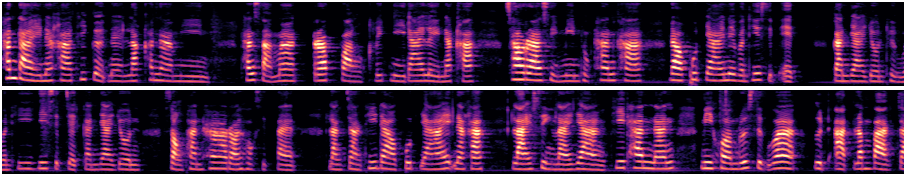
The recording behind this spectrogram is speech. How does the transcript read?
ท่านใดนะคะที่เกิดในลัคนามีน ท่านสามารถรับฟังคลิปนี้ได้เลยนะคะ ชาวราศีมีนทุกท่านคะดาวพุธย้ายในวันที่ 11 กันยายนถึงวันที่ 27 กันยายน 2568 หลังจากที่ดาวพุธย้ายนะคะ หลายสิ่งหลายอย่างที่ท่านนั้นมีความรู้สึกว่าอึดอัดลำบากใจ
